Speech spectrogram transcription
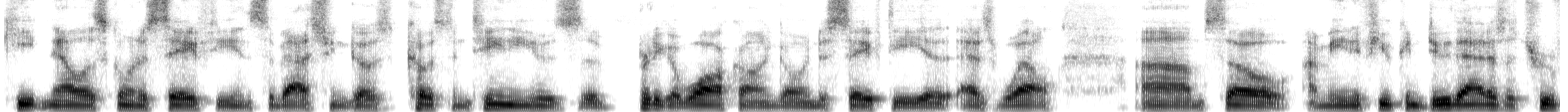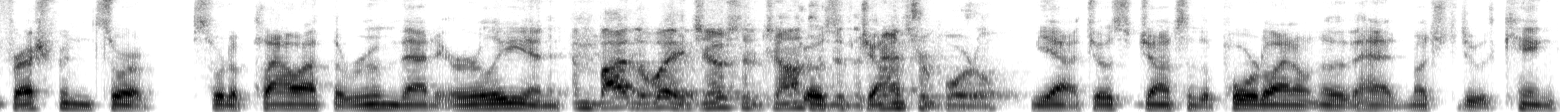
Keaton Ellis going to safety and Sebastian Costantini, who's a pretty good walk on, going to safety as well. Um, so, I mean, if you can do that as a true freshman, sort of sort of plow out the room that early. And and by the way, Joseph Johnson Joseph the Johnson, transfer portal. Yeah, Joseph Johnson, the portal. I don't know that it had much to do with King,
